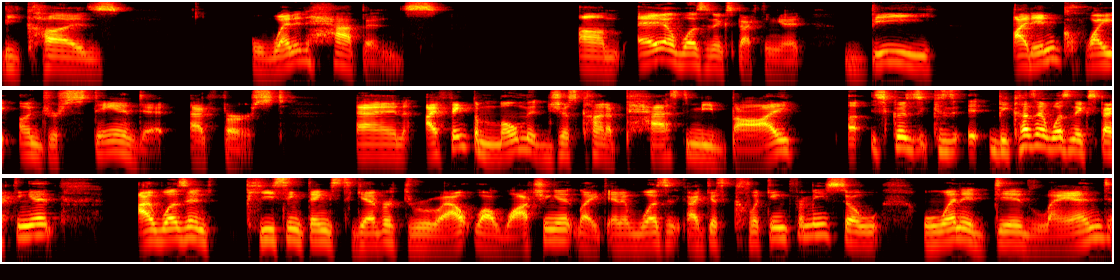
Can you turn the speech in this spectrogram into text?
because when it happens, um, A, I wasn't expecting it. B, I didn't quite understand it at first. And I think the moment just kind of passed me by uh, because because because I wasn't expecting it, I wasn't piecing things together throughout while watching it like and it wasn't I guess clicking for me. So when it did land,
